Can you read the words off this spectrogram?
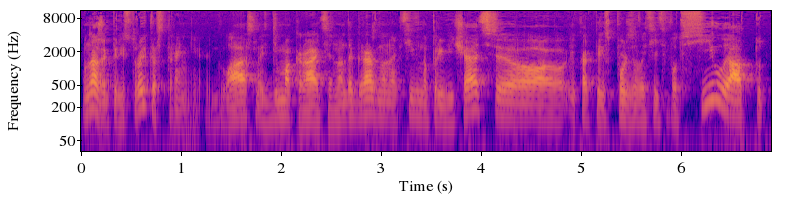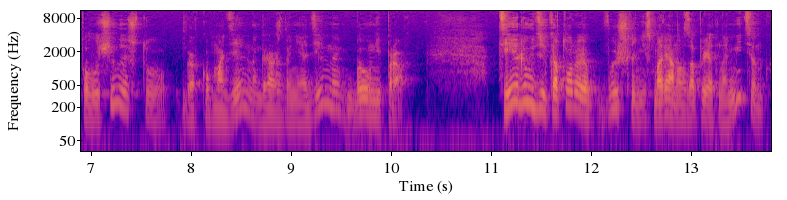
У нас же перестройка в стране, гласность, демократия, надо граждан активно привечать э, и как-то использовать эти вот силы, а тут получилось, что горком отдельно, граждане отдельно, был неправ. Те люди, которые вышли, несмотря на запрет на митинг,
